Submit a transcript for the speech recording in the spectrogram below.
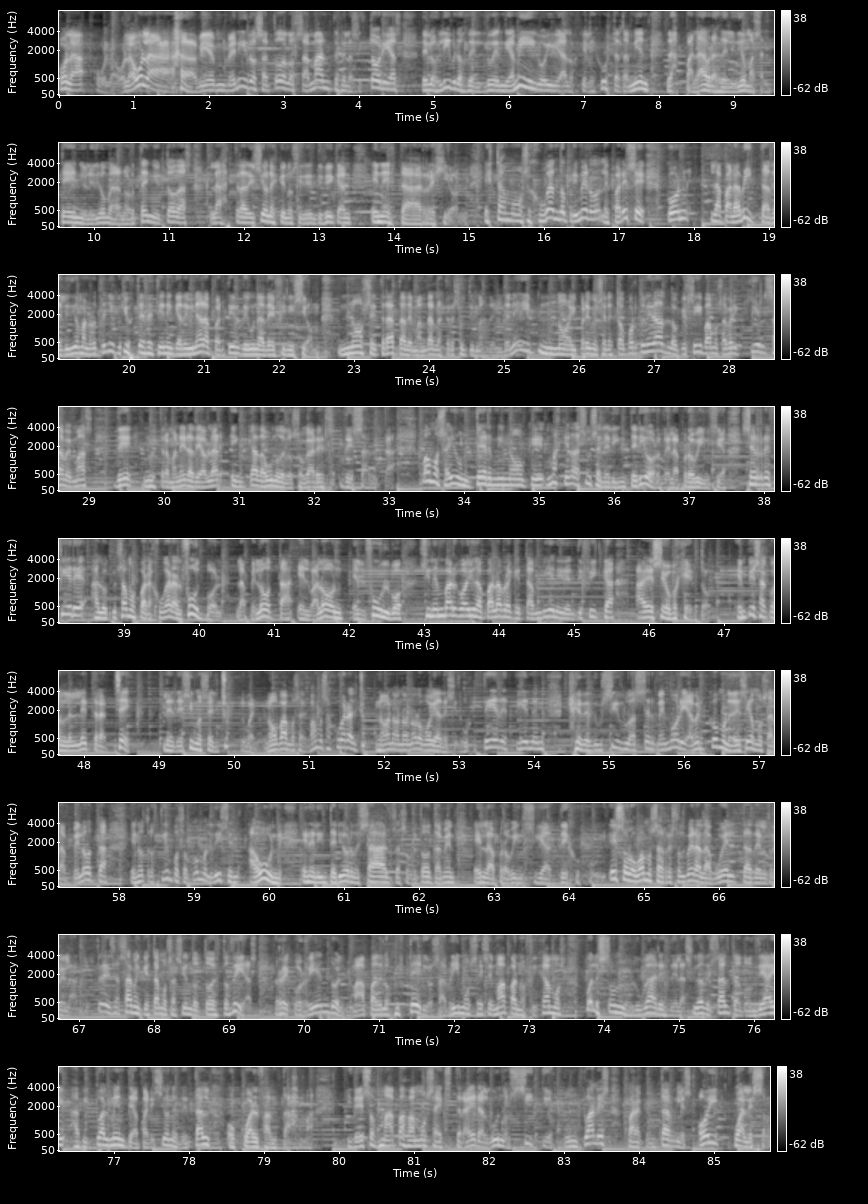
Hola, hola, hola, hola. Bienvenidos a todos los amantes de las historias, de los libros del duende amigo y a los que les gusta también las palabras del idioma salteño, el idioma norteño y todas las tradiciones que nos identifican en esta región. Estamos jugando primero, ¿les parece? Con la palabrita del idioma norteño que ustedes tienen que adivinar a partir de una definición. No se trata de mandar las tres últimas del DNI, no hay premios en esta oportunidad, lo que sí vamos a ver quién sabe más de nuestra manera de hablar en cada uno de los hogares de Salta. Vamos a ir a un término que más que nada se usa en el interior de la provincia. Se refiere a lo que usamos para jugar al fútbol, la pelota, el balón, el fulbo. Sin embargo, hay una palabra que también identifica a ese objeto. Empieza con la letra Che le decimos el chu. Bueno, no vamos a vamos a jugar al chu. No, no, no, no lo voy a decir. Ustedes tienen que deducirlo, hacer memoria, a ver cómo le decíamos a la pelota en otros tiempos o cómo le dicen aún en el interior de Salsa, sobre todo también en la provincia de Jujuy. Eso lo vamos a resolver a la vuelta del relato. Ustedes ya saben que estamos haciendo todos estos días, recorriendo el mapa de los misterios. Abrimos ese mapa, nos fijamos cuáles son los lugares de la ciudad de Salta donde hay habitualmente apariciones de tal o cual fantasma. Y de esos mapas vamos a extraer algunos sitios puntuales para contarles hoy cuáles son.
